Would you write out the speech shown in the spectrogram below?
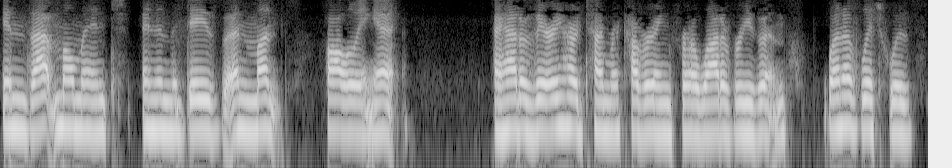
In that moment and in the days and months following it, I had a very hard time recovering for a lot of reasons. One of which was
